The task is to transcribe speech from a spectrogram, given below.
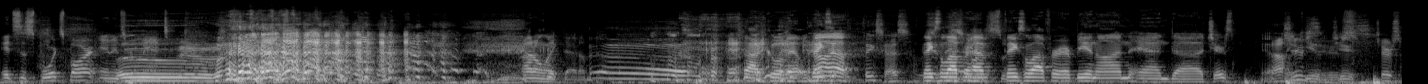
it's a sports bar and it's romantic. I don't like that. I'm done. Ah, cool. Man. Well, thanks, thanks, guys. thanks a lot for having. Thanks a lot for being on, and uh, cheers. Yeah, Yeah. thank Cheers. you. Cheers. Cheers.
